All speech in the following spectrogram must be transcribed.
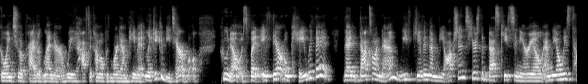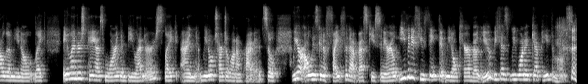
going to a private lender, we have to come up with more down payment. Like it could be terrible who knows? But if they're okay with it, then that's on them. We've given them the options. Here's the best case scenario. And we always tell them, you know, like A lenders pay us more than B lenders, like, and we don't charge a lot on private. So we are always going to fight for that best case scenario, even if you think that we don't care about you because we want to get paid the most.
